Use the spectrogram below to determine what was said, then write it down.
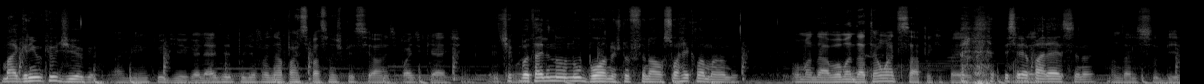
Magrinho que o diga. Magrinho que eu diga. Aliás, ele podia fazer uma participação especial nesse podcast. Eu tinha que botar ele no, no bônus no final, só reclamando. Vou mandar, vou mandar até um WhatsApp aqui pra ele. Vê se ele aparece, né? Mandar ele subir.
